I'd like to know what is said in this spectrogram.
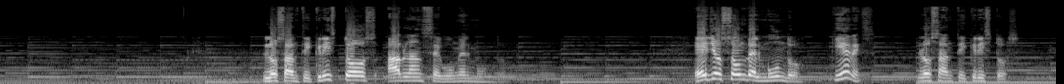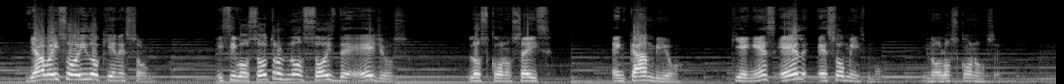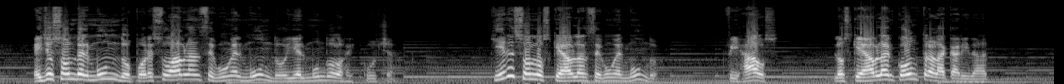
Los anticristos hablan según el mundo. Ellos son del mundo. ¿Quiénes? Los anticristos. Ya habéis oído quiénes son. Y si vosotros no sois de ellos, los conocéis. En cambio, quien es Él, eso mismo, no los conoce. Ellos son del mundo, por eso hablan según el mundo y el mundo los escucha. ¿Quiénes son los que hablan según el mundo? Fijaos, los que hablan contra la caridad.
